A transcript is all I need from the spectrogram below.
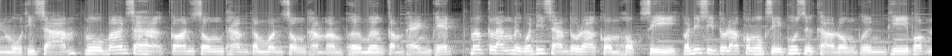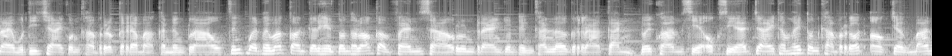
ณหมู่ที่ 3 หมู่บ้านสหกรณ์ทรงธรรมตำบลทรงธรรมอำเภอเมืองกำแพงเพชร เมื่อกลางดึกวันที่ 3 ตุลาคม 64 วันที่ 4 ตุลาคม 64 ผู้สื่อข่าวลงพื้นที่พบนายวุฒิชัยคนขับรถกระบะคันดังกล่าว ซึ่งเปิดเผยว่าก่อนเกิดเหตุตนทะเลาะกับแฟนสาวรุนแรงจนถึงขั้นเลิกรากัน ด้วยความเสียอกเสียใจทำให้ตนขับรถออกจากบ้าน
